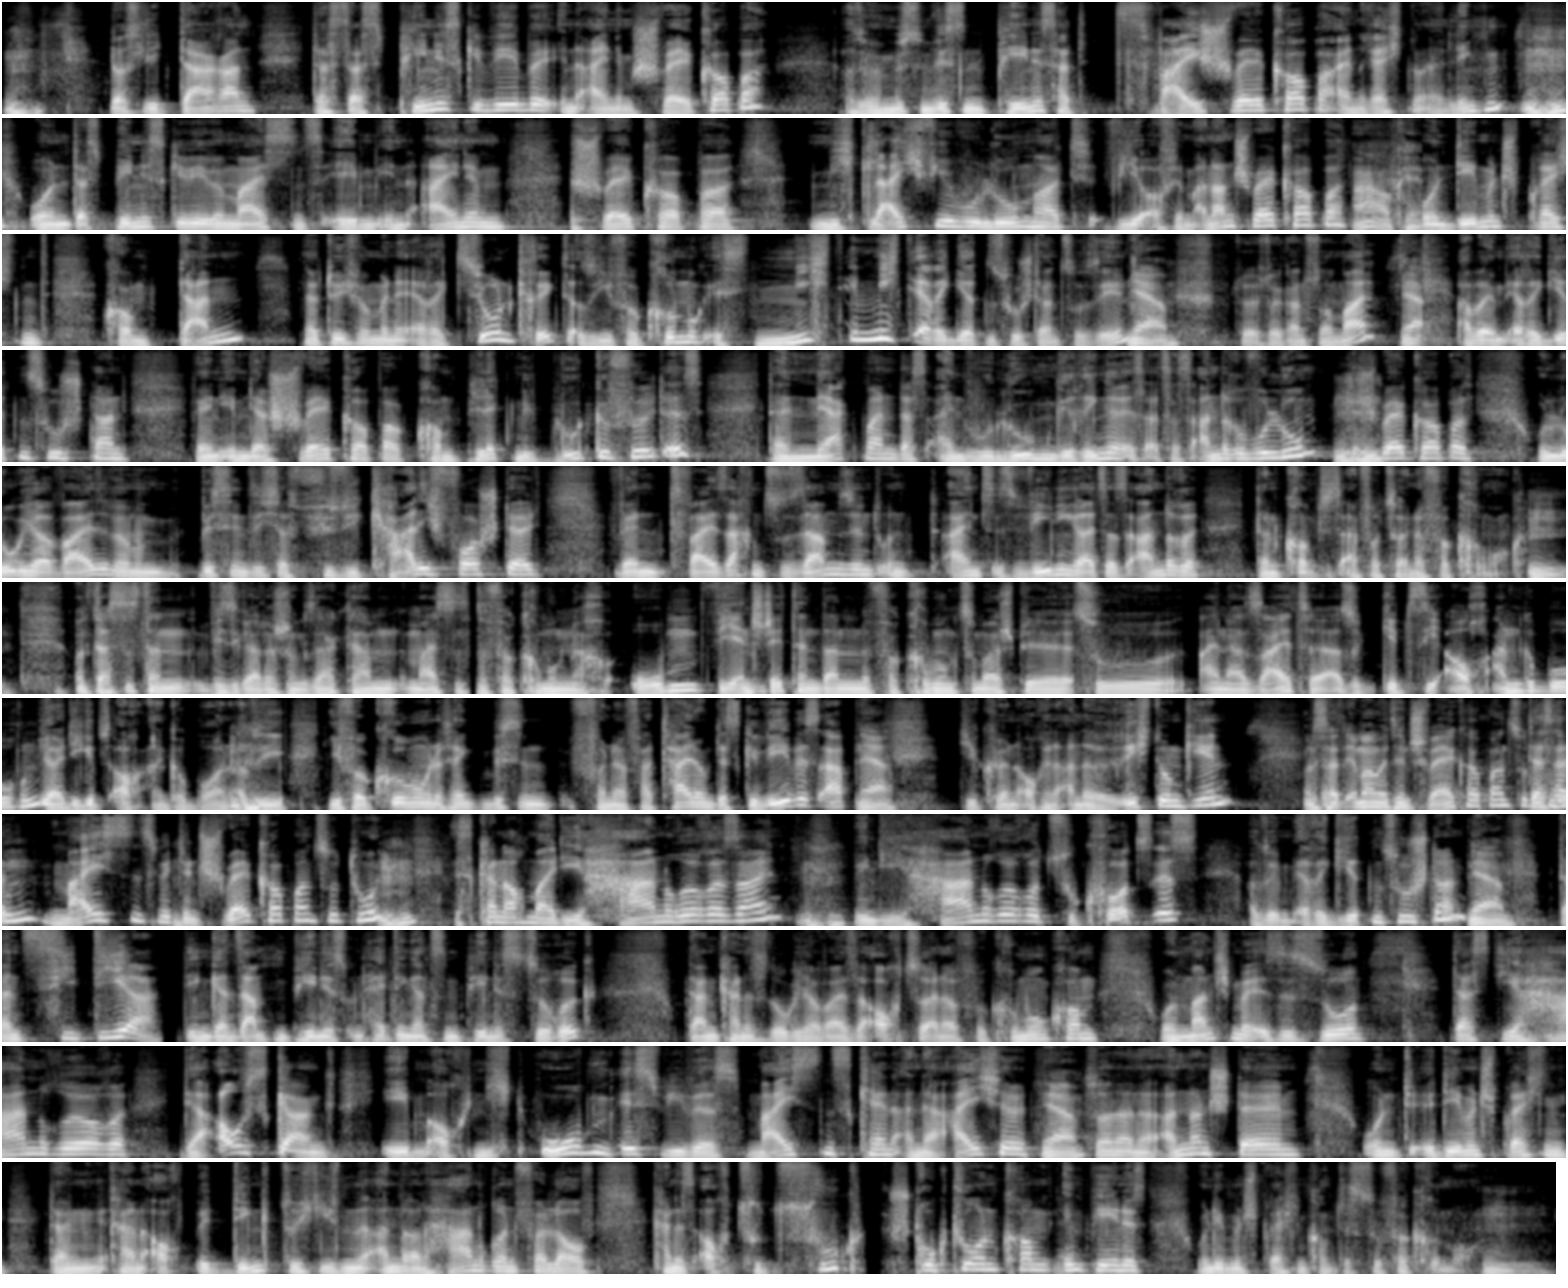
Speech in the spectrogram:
Das liegt daran, dass das Penisgewebe in einem Schwellkörper, also wir müssen wissen, Penis hat zwei Schwellkörper, einen rechten und einen linken. Mhm. Und das Penisgewebe meistens eben in einem Schwellkörper nicht gleich viel Volumen hat wie auf dem anderen Schwellkörper. Ah, okay. Und dementsprechend kommt dann natürlich, wenn man eine Erektion kriegt, also die Verkrümmung ist nicht im nicht erregierten Zustand zu sehen. Ja. Das ist ja ganz normal. Ja. Aber im erregierten Zustand, wenn eben der Schwellkörper komplett mit Blut gefüllt ist, dann merkt man, dass ein Volumen geringer ist als das andere Volumen des Schwellkörpers. Und logischerweise, wenn man ein bisschen sich das physikalisch vorstellt, wenn zwei Sachen zusammen sind und eins ist weniger als das andere, dann kommt es einfach zu einer Verkrümmung. Hm. Und das ist dann, wie Sie gerade schon gesagt haben, meistens eine Verkrümmung nach oben. Wie entsteht denn dann eine Verkrümmung zum Beispiel zu einer Seite? Also gibt sie auch angeboren? Ja, die gibt's auch angeboren. Also die, die Verkrümmung, das hängt ein bisschen von der Verteilung des Gewebes ab. Ja. Die können auch in andere Richtungen gehen. Und das hat immer mit den Schwellkörpern zu Das hat tun? meistens mit den Schwellkörpern zu tun. Es kann auch mal die Harnröhre sein. Wenn die Harnröhre zu kurz ist, also im erregierten Zustand, Ja. dann zieht die ja den gesamten Penis und hält den ganzen Penis zurück. Dann kann es logischerweise auch zu einer Verkrümmung kommen. Und manchmal ist es so, dass die Harnröhre, der Ausgang eben auch nicht oben ist, wie wir es meistens kennen, an der Eichel, Ja. sondern an anderen Stellen. Und äh, dementsprechend dann kann auch bedingt durch diesen anderen Harnröhrenverlauf, kann es auch zu Zugstrukturen kommen im Penis und dementsprechend kommt es zu Verkrümmung.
